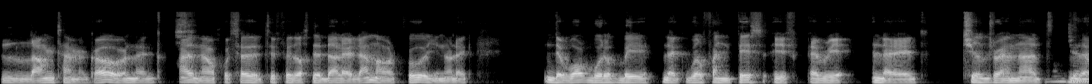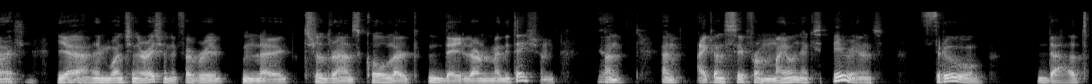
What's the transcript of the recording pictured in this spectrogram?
long time ago, and like I don't know who said it, if it was the Dalai Lama or who, you know, like the world would be like will find peace if every like children at like yeah, yeah in one generation if every like children at school like they learn meditation yeah. and and i can see from my own experience through that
